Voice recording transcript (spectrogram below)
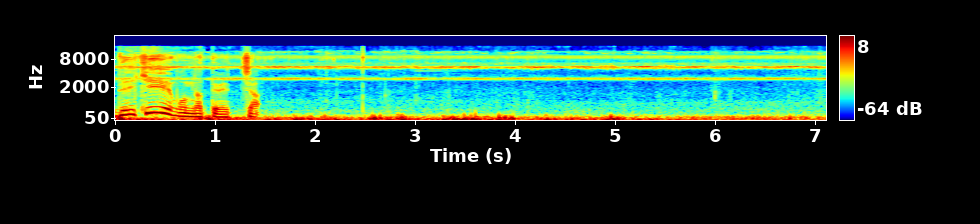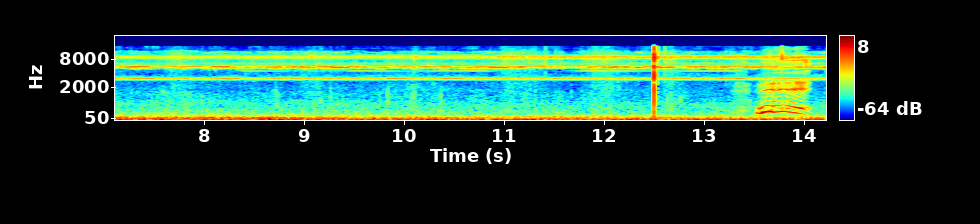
でけえもんだってめっちゃええ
